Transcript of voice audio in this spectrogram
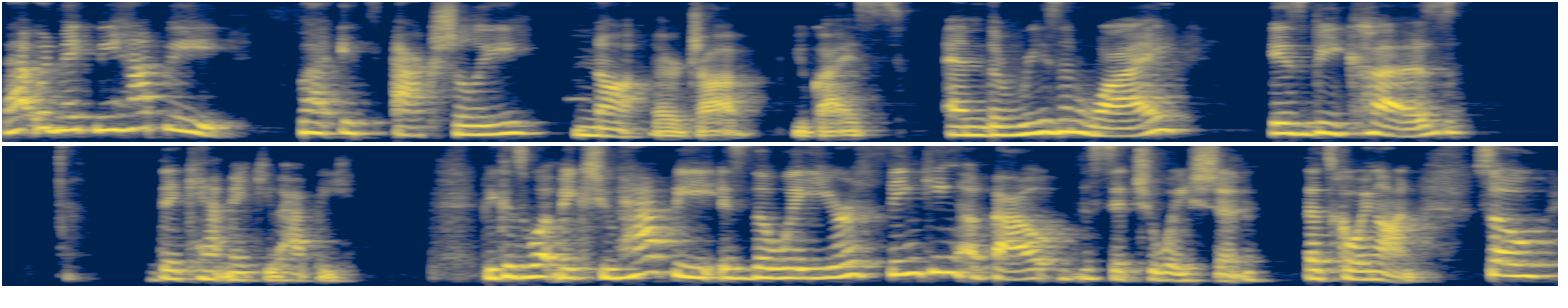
That would make me happy. But it's actually not their job, you guys. And the reason why is because they can't make you happy. Because what makes you happy is the way you're thinking about the situation that's going on. So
